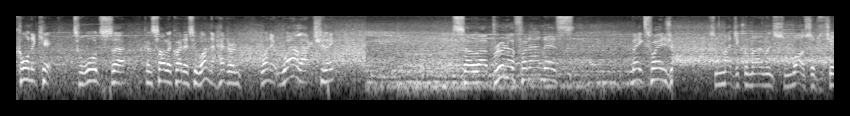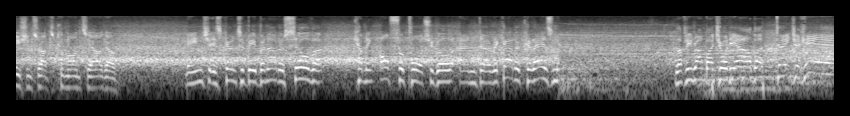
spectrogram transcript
corner kick towards uh, Gonçalo Guedes, who won the header and won it well, actually. So uh, Bruno Fernandes makes way. Some magical moments, and what a substitution to have to come on, Thiago. Change is going to be Bernardo Silva coming off for Portugal and uh, Ricardo Quaresma. Lovely run by Jordi Alba. Danger here!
